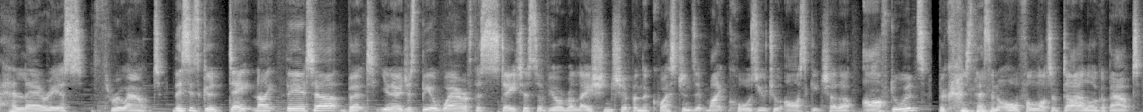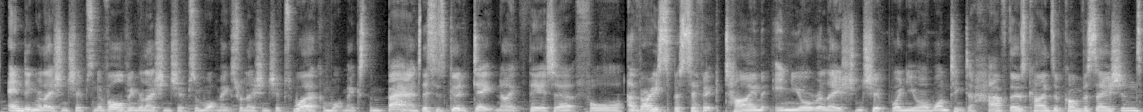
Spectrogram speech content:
hilarious throughout. This is good date night theatre, but you know, just be aware of the status of your relationship and the questions it might cause you to ask each other afterwards, because there's an awful lot of dialogue about ending relationships and evolving relationships and what makes relationships work and what makes them bad. This is good date night theatre for a very specific time in your relationship when you are wanting to have those kinds of conversations,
